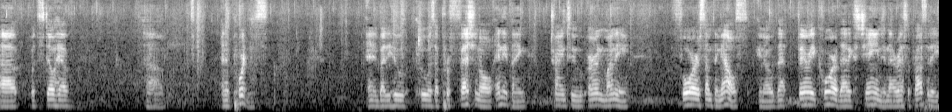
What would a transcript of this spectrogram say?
uh, would still have uh, an importance anybody who who was a professional anything trying to earn money for something else, you know, that very core of that exchange and that reciprocity,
